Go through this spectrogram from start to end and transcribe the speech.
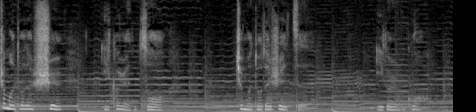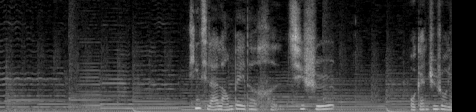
这么多的事，一个人做；这么多的日子，一个人过。听起来狼狈的很，其实我甘之若饴。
